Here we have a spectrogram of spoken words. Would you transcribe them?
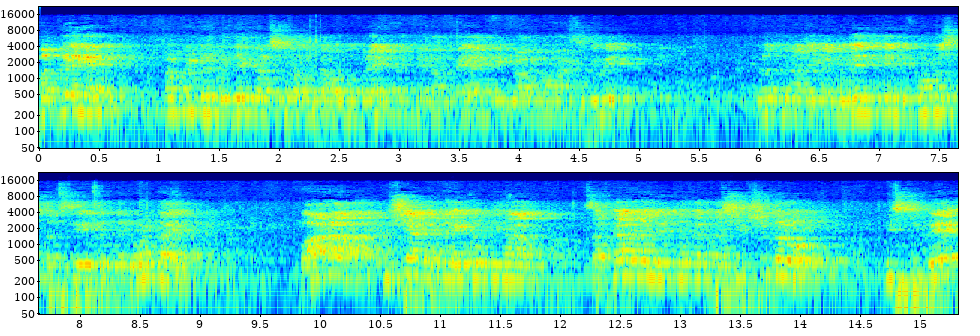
ಮಕ್ಕಳಿಗೆ ಕಂಪ್ಯೂಟರ್ ವಿದ್ಯೆ ಕಲಿಸ್ಕೊಡುವಂತ ಒಂದು ಪ್ರಯತ್ನಕ್ಕೆ ನಾವು ಕೈಯಾಗಿ ಪ್ರಾರಂಭ ಮಾಡಿಸಿದ್ದೀವಿ. ಇವತ್ತು ನಾವೀಗ ವೇದಿಕೆಯಲ್ಲಿ ಫೋಟೋಸ್ ತರಿಸಿ ಮತ್ತೆ ನೋಡ್ತಾ ಇದ್ದೀವಿ ಬಹಳ ಖುಷಿಯಾಗುತ್ತೆ ಇವತ್ತಿನ ಸರ್ಕಾರದಲ್ಲಿ ಇರ್ತಕ್ಕಂಥ ಶಿಕ್ಷಕರು ಇಷ್ಟು ಬೇಗ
